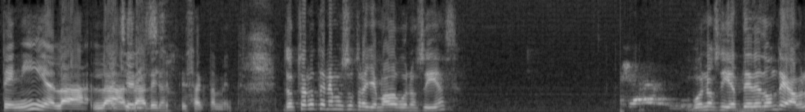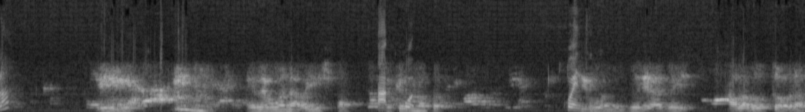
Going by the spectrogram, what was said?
tenía la... la, exactamente. Doctora, tenemos otra llamada. Buenos días. Buenos días. ¿Desde dónde habla? Eh, es de Buena Vista. Ah, Cuente. buenos días a la doctora.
